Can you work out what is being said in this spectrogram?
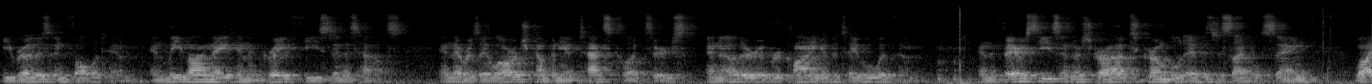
he rose and followed him. And Levi made him a great feast in his house. And there was a large company of tax collectors and other reclining at the table with him. And the Pharisees and their scribes grumbled at his disciples, saying, why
